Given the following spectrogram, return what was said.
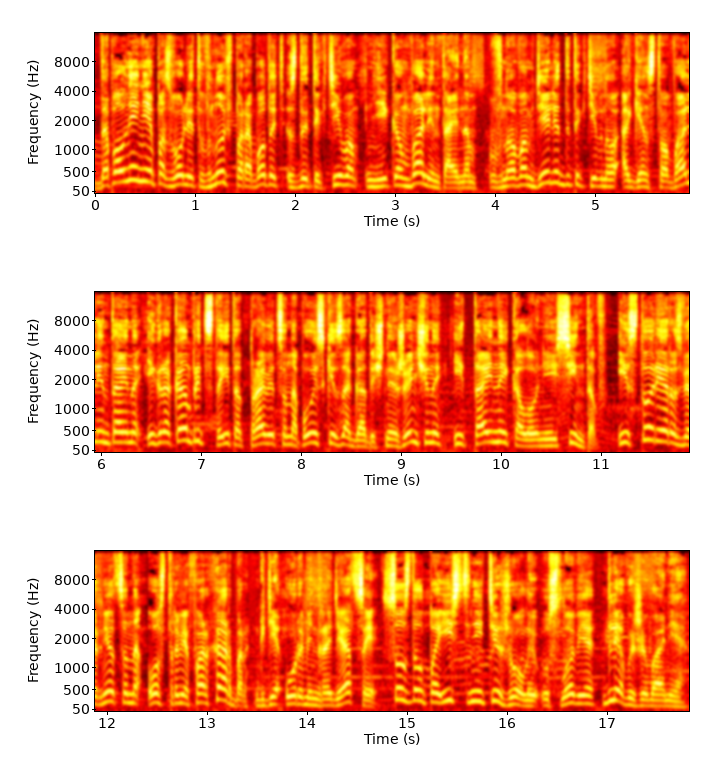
Дополнение позволит вновь поработать с детективом Ником Валентайном. В новом деле детективного агентства Валентайна игрокам предстоит отправиться на поиски загадочной женщины и тайной колонии синтов. История развернется на острове Harbor, где уровень радиации создал поистине тяжелые условия условия для выживания.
